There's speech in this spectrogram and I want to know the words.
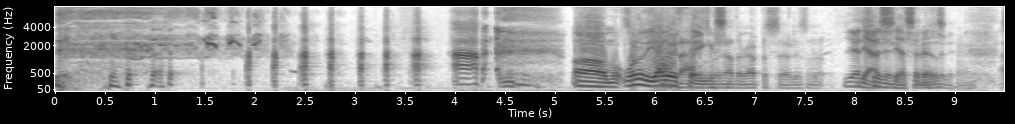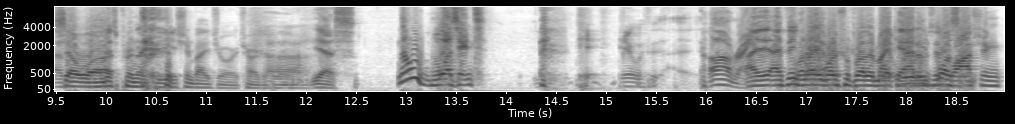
Um, one of the other Call to things. another episode, isn't it? Yes, Yes, yes, it is. A So, uh, mispronunciation by George. Hard to believe. yes. No, it wasn't. It was- All right. I, I think Whatever. Right Worshipful Brother Mike It really Adams is wasn't. watching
